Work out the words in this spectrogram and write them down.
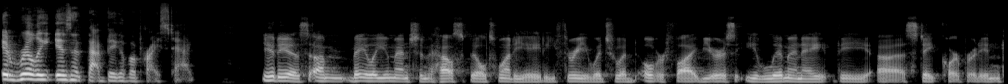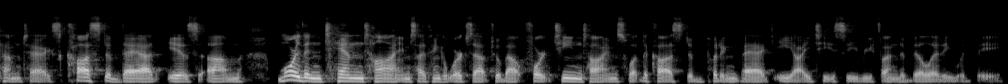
it really isn't that big of a price tag. It is. Um, Bailey, you mentioned House Bill 2083, which would, over five years, eliminate the uh, state corporate income tax. Cost of that is um, more than 10 times. I think it works out to about 14 times what the cost of putting back EITC refundability would be.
